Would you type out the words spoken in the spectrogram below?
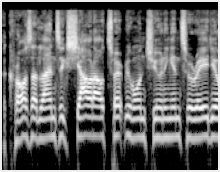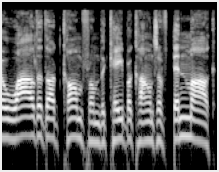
Across Atlantic, shout out to everyone tuning into RadioWilder.com from the Caper Clowns of Denmark.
